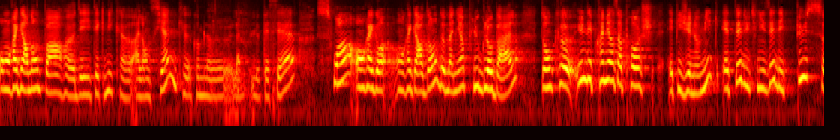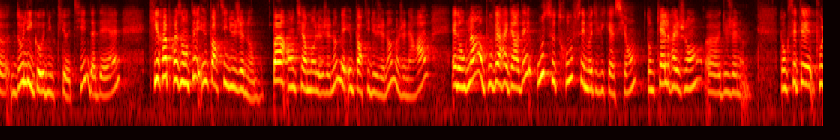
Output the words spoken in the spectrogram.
en regardant par des techniques à l'ancienne, comme le, PCR, soit en, regardant de manière plus globale. Donc, euh, une des premières approches épigénomiques était d'utiliser des puces d'oligonucléotides, d'ADN, qui représentaient une partie du génome. Pas entièrement le génome, mais une partie du génome en général. Et donc là, on pouvait regarder où se trouvent ces modifications, dans quelle région euh, du génome. Donc c'était pour,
